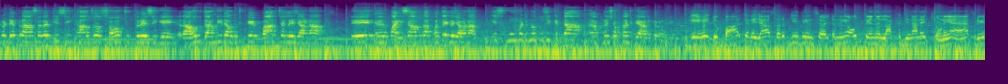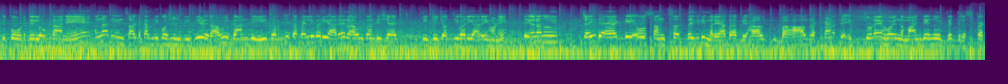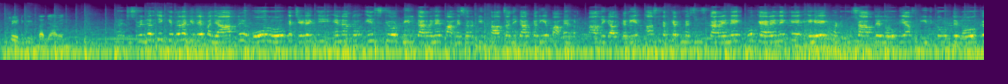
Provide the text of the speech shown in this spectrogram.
ਵੱਡੇ ਭਰਾ ਸਰਬਜੀਤ ਸਿੰਘ ਖਾਲਸਾ ਸੌ ਚੁੱਕ ਰਹੇ ਸੀਗੇ। ਰਾਹੁਲ ਗਾਂਧੀ ਦਾ ਉੱਠ ਕੇ ਬਾਹਰ ਚਲੇ ਜਾਣਾ ਤੇ ਭਾਈ ਸਾਹਿਬ ਦਾ ਫਤਿਹ ਗਜਾਉਣਾ, ਇਸ ਮੂਵਮੈਂਟ ਨੂੰ ਤੁਸੀਂ ਕਿੱਦਾਂ ਆਪਣੇ ਸ਼ਬਦਾਂ 'ਚ ਬਿਆਨ ਕਰੋਗੇ? ਇਹ ਜੋ ਬਾਹਰ ਚਲੇ ਜਾਣਾ ਸਰਬਜੀਤ ਦੀ ਇਨਸਲਟ ਨਹੀਂ, ਉਹ 3 ਲੱਖ ਜਿਨ੍ਹਾਂ ਨੇ ਚੁਣਿਆ ਹੈ, ਫਰੀਦਕੋਟ ਦੇ ਲੋਕਾਂ ਨੇ, ਉਹਨਾਂ ਦੀ ਇਨਸਲਟ ਕਰਨ ਦੀ ਕੋਸ਼ਿਸ਼ ਕੀਤੀ। ਜਿਹੜੇ ਰਾਹੁਲ ਗਾਂਧੀ, ਸਰਬਜੀਤ ਤਾਂ ਪਹਿਲੀ ਵਾਰੀ ਆ ਰਹੇ, ਰਾਹੁਲ ਗਾਂਧੀ ਸ਼ਾਇਦ ਤੀਜੀ, ਚੌਥੀ ਵਾਰੀ ਆ ਰਹੇ ਹੋਣੇ, ਤੇ ਉਹਨਾਂ ਨੂੰ ਚਾਹੀਦਾ ਹੈ ਕਿ ਉਹ ਸੰਸਦ ਦੀ ਜਿਹੜੀ ਮਰਿਆਦਾ ਬਿਹਾਲ ਬਹਾਲ ਰੱਖਣ ਤੇ ਇੱਕ ਚੁਣੇ ਹੋਏ ਨੁਮਾਇੰਦੇ ਨੂੰ ਵਿਦ ਰਿਸਪੈਕਟ ਟ੍ਰੀਟ ਕੀਤਾ ਜਾਵੇ। ਜਸਵਿੰਦਰ ਜੀ, ਕਿਤੇ ਨਾ ਕਿਤੇ ਪੰਜਾਬ ਦੇ ਉਹ ਲੋਕ ਜਿਹੜੇ ਕਿ ਇਹਨਾਂ ਤੋਂ ਇਨਸਿਕਿਉਰ ਫੀਲ ਕਰ ਰਹੇ ਨੇ, ਭਾਵੇਂ ਸਰਬਜੀਤ ਖਾਲਸਾ ਦੀ ਗੱਲ ਕਰੀਏ, ਭਾਵੇਂ ਅਮਰਪਾਲ ਦੀ ਗੱਲ ਕਰੀਏ, ਅਸੁਰੱਖਿਅਤ ਮਹਿਸੂਸ ਕਰ ਰਹੇ ਨੇ। ਉਹ ਕਹਿ ਰਹੇ ਨੇ ਕਿ ਇਹ ਖਡੂਰ ਸਾਹਿਬ ਦੇ ਲੋਕ ਜਾਂ ਫਰੀਦਕੋਟ ਦੇ ਲੋਕ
